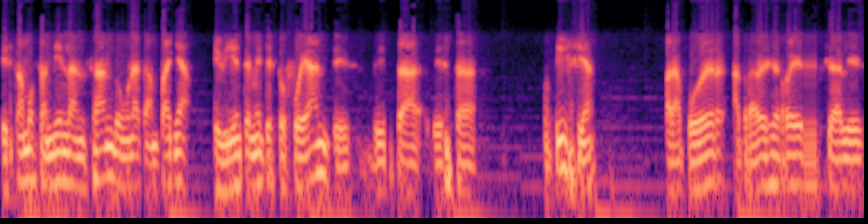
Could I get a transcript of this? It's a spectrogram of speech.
Estamos también lanzando una campaña, evidentemente esto fue antes de esta, de esta noticia, para poder a través de redes sociales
